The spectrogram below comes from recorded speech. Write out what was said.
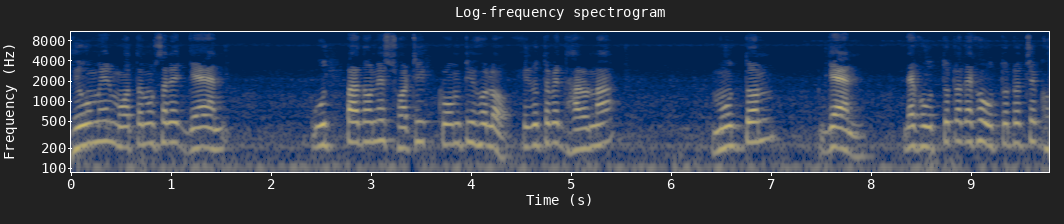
হিউমের মতানুসারে জ্ঞান উৎপাদনের সঠিক ক্রমটি হলো, এর উত্তরে ধারণা মুদ্রণ জ্ঞান। দেখো, উত্তরটা দেখো, উত্তরটা হচ্ছে ঘ।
